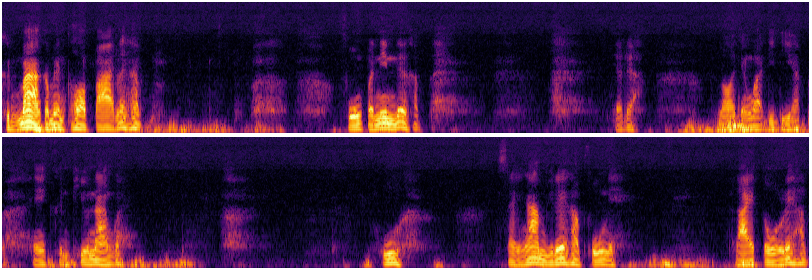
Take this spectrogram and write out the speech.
ขึ้นมากก็แม่นพอปลาเลยครับ ฝูงปลานิ่นเด้อครับ เดี๋ยวเดี๋ยวรอจังหวะดีๆครับให้ขึ้นผิวน้ำก่อน อู้ใส่ง่ามอยู่เด้วยครับฝูงเนี่ยหลายโตเลยครับ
